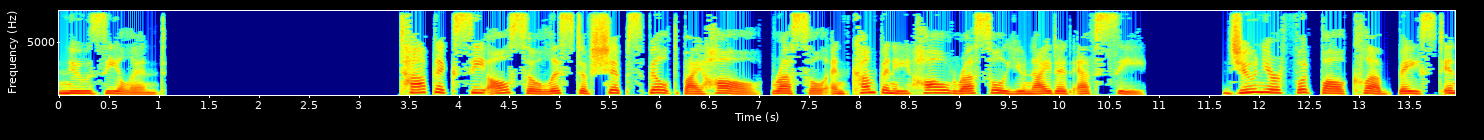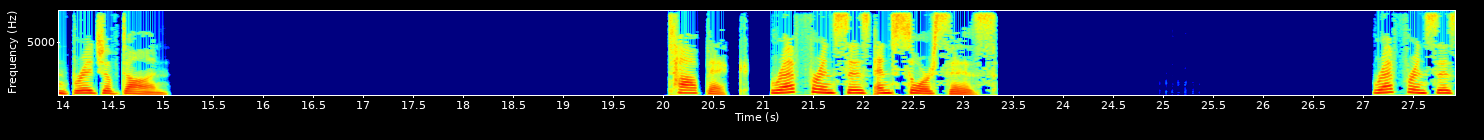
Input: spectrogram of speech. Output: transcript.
New Zealand. Topic see also List of ships built by Hall, Russell and Company Hall Russell United FC. Junior football club based in Bridge of Don. Topic. References and sources References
